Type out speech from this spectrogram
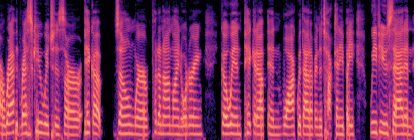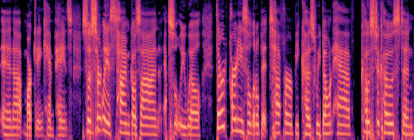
Our rapid rescue, which is our pickup zone where put an online ordering, go in, pick it up, and walk without having to talk to anybody. We've used that in, in uh, marketing campaigns. So certainly as time goes on, absolutely will. Third party is a little bit tougher because we don't have coast to coast and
